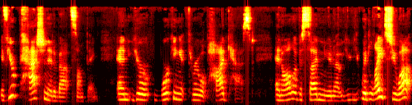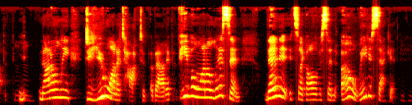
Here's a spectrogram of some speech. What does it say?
If you're passionate about something and you're working it through a podcast, and all of a sudden, you know, you, it lights you up. Mhm. Not only do you want to talk to, about it, but people want to listen. Then it, it's like all of a sudden, oh, wait a second. Mhm.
